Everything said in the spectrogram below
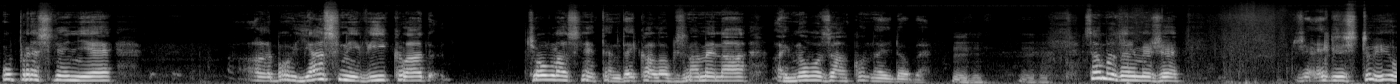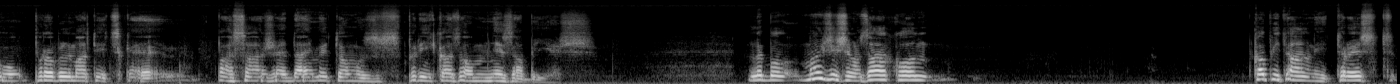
upresnenie alebo jasný výklad, čo vlastne ten dekalog znamená aj v novozákonnej dobe. Mm-hmm. Samozrejme, že, že existujú problematické pasáže, dajme tomu s príkazom nezabiješ. Lebo Mojžišov zákon kapitálny trest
